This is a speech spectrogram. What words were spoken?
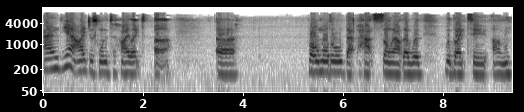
And yeah, I just wanted to highlight a role model that perhaps someone out there would would like to um,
